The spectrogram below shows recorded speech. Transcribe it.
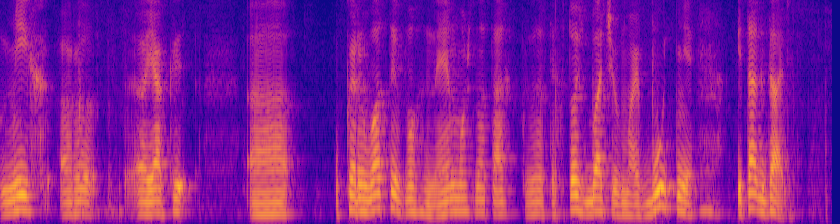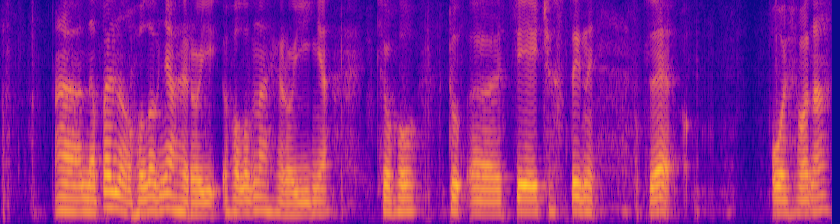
міг е, як, е, керувати вогнем, можна так сказати, хтось бачив майбутнє і так далі. Е, Напевно, головня, герої... головна героїня цього, е, цієї частини це ось вона.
